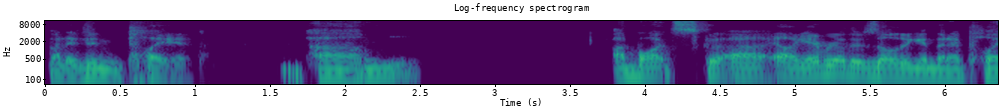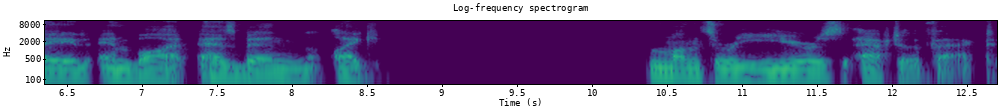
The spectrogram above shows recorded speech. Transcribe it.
but I didn't play it. Um I bought uh, like every other Zelda game that I played and bought has been like months or years after the fact.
